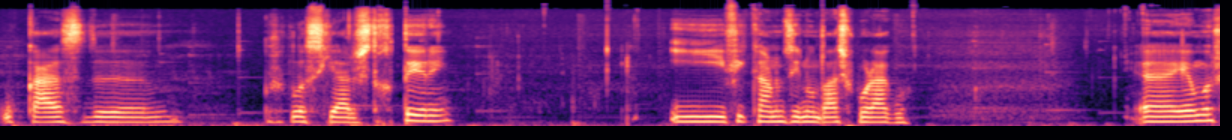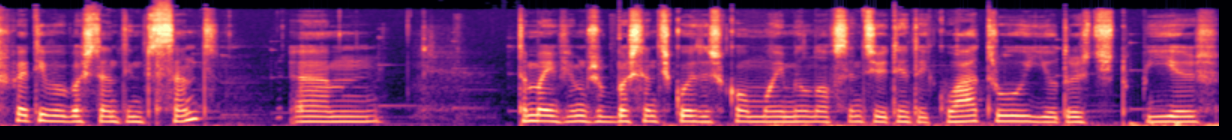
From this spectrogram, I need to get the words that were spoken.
o caso de os glaciares derreterem e ficarmos inundados por água. Uh, é uma perspectiva bastante interessante. Um, também vimos bastantes coisas como em 1984 e outras distopias,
